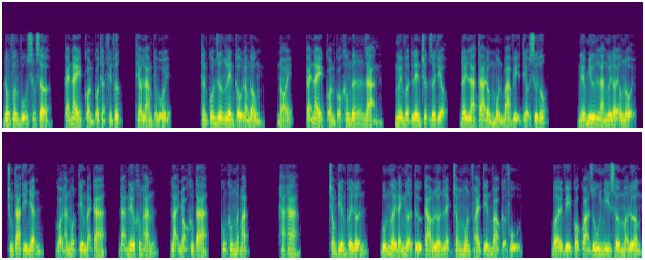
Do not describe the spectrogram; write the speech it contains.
Đông phương vũ xứng sở cái này còn có thật phiền phức, theo làm tiểu bối. Thần côn dương lên cầu long đồng, nói, cái này còn có không đơn giản, ngươi vượt lên trước giới thiệu, đây là ta đồng môn ba vị tiểu sư thúc. Nếu như là ngươi đời ông nội, chúng ta thì nhẫn, gọi hắn một tiếng đại ca, đã nếu không hắn, lại nhỏ không ta, cũng không mất mặt. Ha ha. Trong tiếng cười lớn, bốn người đánh ngựa từ cao lớn lệnh trong môn phái tiến vào cửa phủ. Bởi vì có quả du nhi sớm mở đường,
